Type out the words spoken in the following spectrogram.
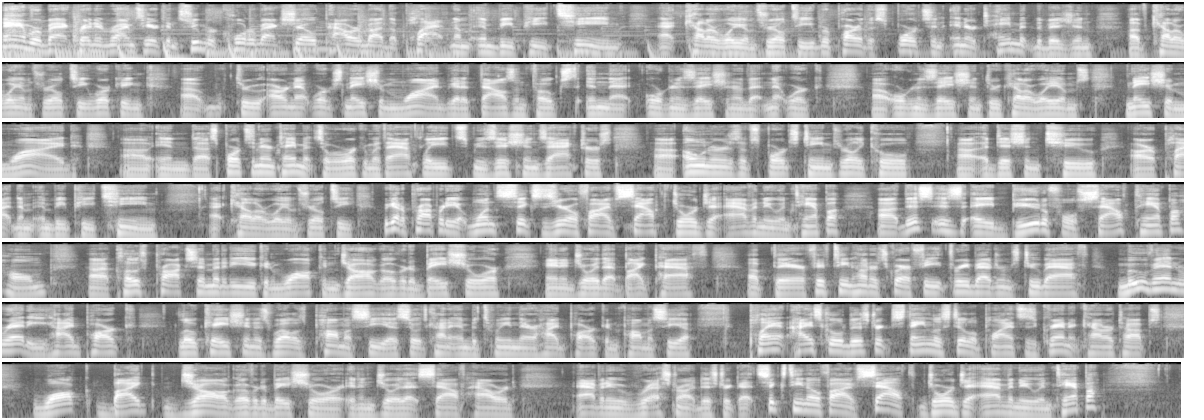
And we're back. Brandon Rimes here, Consumer Quarterback Show, powered by the Platinum MVP team at Keller Williams Realty. We're part of the sports and entertainment division of Keller Williams Realty, working uh, through our networks nationwide. We got a thousand folks in that organization or that network uh, organization through Keller Williams nationwide uh, in uh, sports and entertainment. So we're working with athletes, musicians, actors, uh, owners of sports teams. Really cool uh, addition to our Platinum MVP team at Keller Williams Realty. We got a property property at 1605 South Georgia Avenue in Tampa. Uh, this is a beautiful South Tampa home, uh, close proximity. You can walk and jog over to Bayshore and enjoy that bike path up there. 1,500 square feet, three bedrooms, two bath, move in ready, Hyde Park location as well as Palma Ceia. So it's kind of in between there, Hyde Park and Palma Ceia. Plant High School District, stainless steel appliances, granite countertops. Walk, bike, jog over to Bayshore and enjoy that South Howard Avenue Restaurant District at 1605 South Georgia Avenue in Tampa.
